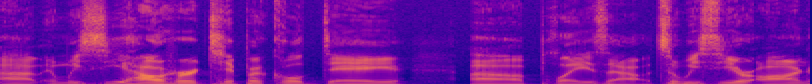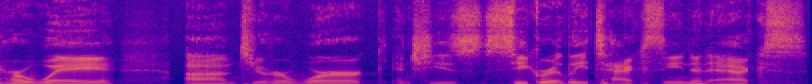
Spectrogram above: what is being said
um, and we see how her typical day uh, plays out. So we see her on her way um, to her work, and she's secretly texting an ex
